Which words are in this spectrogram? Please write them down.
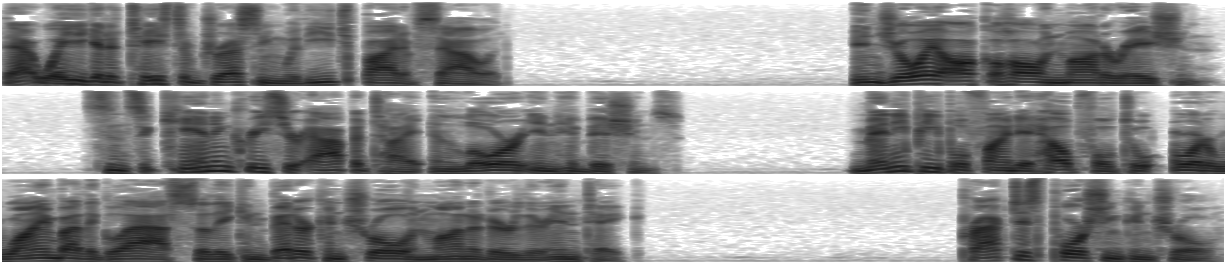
That way you get a taste of dressing with each bite of salad. Enjoy alcohol in moderation, since it can increase your appetite and lower inhibitions. Many people find it helpful to order wine by the glass so they can better control and monitor their intake. Practice portion control.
